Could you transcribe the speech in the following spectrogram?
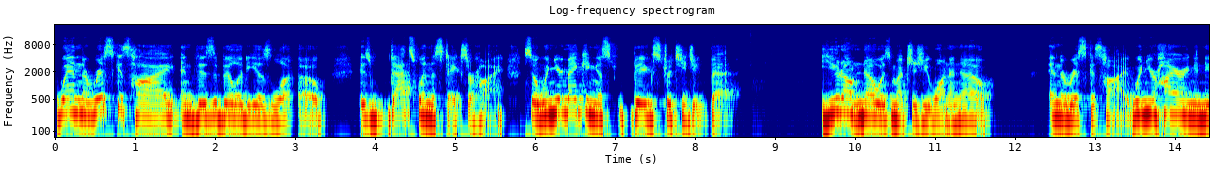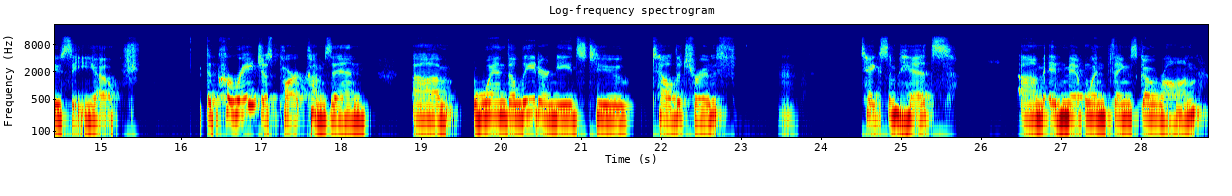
when the risk is high and visibility is low, is that's when the stakes are high. So when you're making a big strategic bet, you don't know as much as you want to know and the risk is high. When you're hiring a new CEO, the courageous part comes in um, when the leader needs to tell the truth, mm. take some hits, um, admit when things go wrong,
